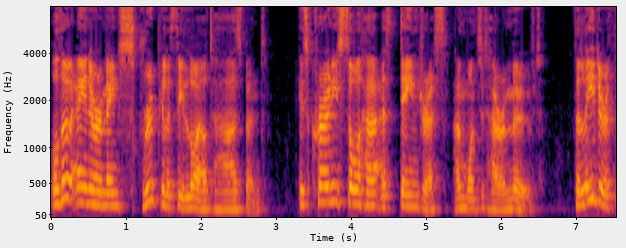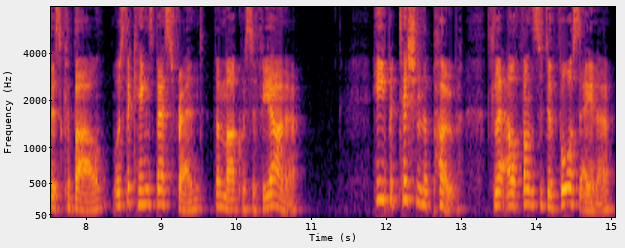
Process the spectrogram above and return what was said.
Although Ena remained scrupulously loyal to her husband, his cronies saw her as dangerous and wanted her removed. The leader of this cabal was the king's best friend, the Marquis of Viana. He petitioned the Pope to let Alfonso divorce Ena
